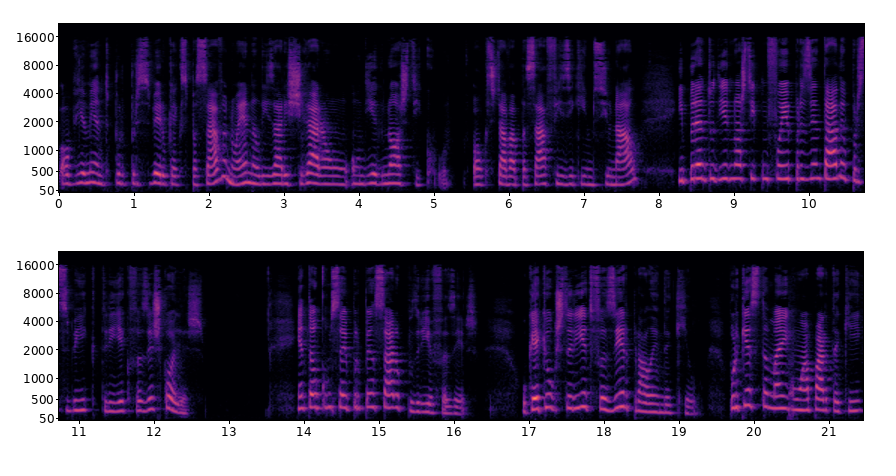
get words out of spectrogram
obviamente, por perceber o que é que se passava, não é? Analisar e chegar a um, um diagnóstico ao que se estava a passar, físico e emocional, e perante o diagnóstico que me foi apresentado, eu percebi que teria que fazer escolhas. Então comecei por pensar o que poderia fazer. O que é que eu gostaria de fazer para além daquilo? Porque esse também, um à parte aqui,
